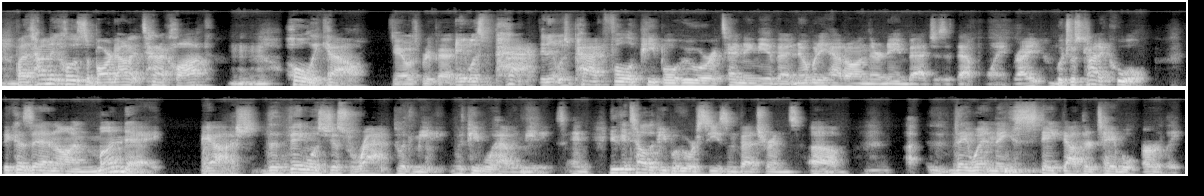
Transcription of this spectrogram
Mhm. By the time they closed the bar down at 10 o'clock, Mm-hmm. holy cow, Yeah, it was pretty packed. it was packed and it was packed full of people who were attending the event. Nobody had on their name badges at that point, right? Which was kind of cool because then on Monday, gosh, the thing was just wrapped with meeting with people having meetings, and you could tell the people who were seasoned veterans. Um, Mhm. uh, they went and they staked out their table early.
